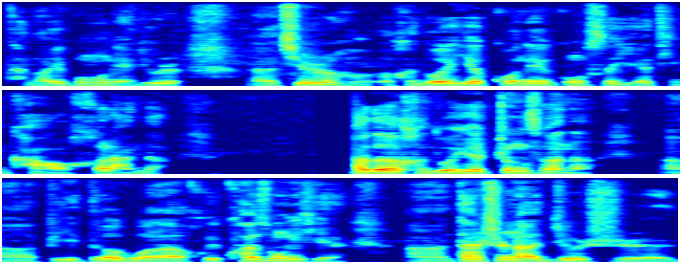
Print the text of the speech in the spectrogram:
谈到一个共同点，就是呃，其实很很多一些国内公司也挺看好荷兰的，它的很多一些政策呢，呃，比德国呢会宽松一些，呃，但是呢，就是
